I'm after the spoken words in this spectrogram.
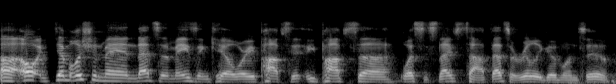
oh, and Demolition Man, that's an amazing kill where he pops it. He pops uh, Wesley Snipes top. That's a really good one too.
